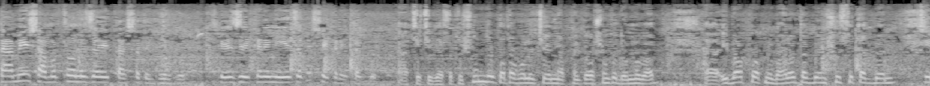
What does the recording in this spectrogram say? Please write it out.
স্বামীর সামর্থ্য অনুযায়ী তার সাথে ঘুরবো। সে যেখানে নিয়ে যাবে সেখানেই থাকব। আচ্ছা ঠিক আছে। আপনি সুন্দর কথা বলেছেন আপনাকে অসংখ্য ধন্যবাদ। এবার আপনি ভালো থাকবেন সুস্থ থাকবেন। জি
